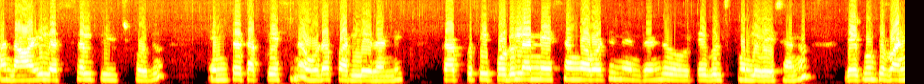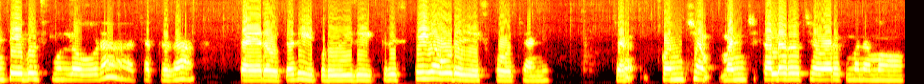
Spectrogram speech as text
ఆ ఆయిల్ అస్సలు పీల్చుకోదు. ఎంత తక్కువ వేసినా కూడా పర్లేదండి. కాకపోతే ఈ పొడులన్నీ వేస్తాం కాబట్టి నేను రెండు టేబుల్ స్పూన్లు వేసాను. లేకుంటే వన్ టేబుల్ స్పూన్లో కూడా చక్కగా తయారవుతుంది. ఇప్పుడు ఇది క్రిస్పీగా కూడా చేసుకోవచ్చు అండి చ- కొంచెం మంచి కలర్ వచ్చే వరకు మనము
